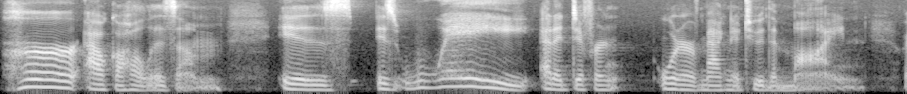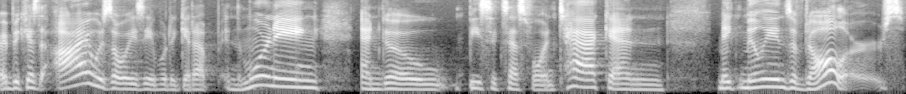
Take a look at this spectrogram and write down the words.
her alcoholism is is way at a different order of magnitude than mine, right? Because I was always able to get up in the morning and go be successful in tech and make millions of dollars,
